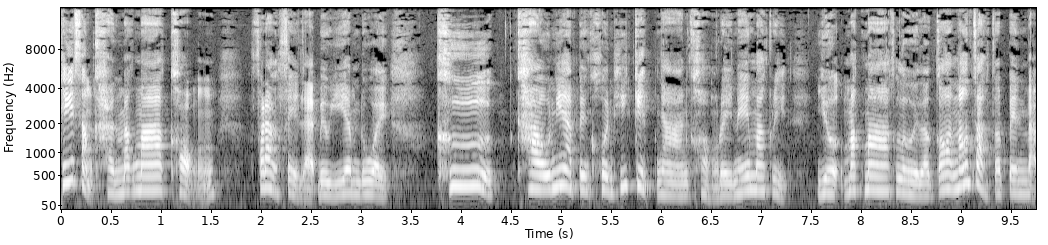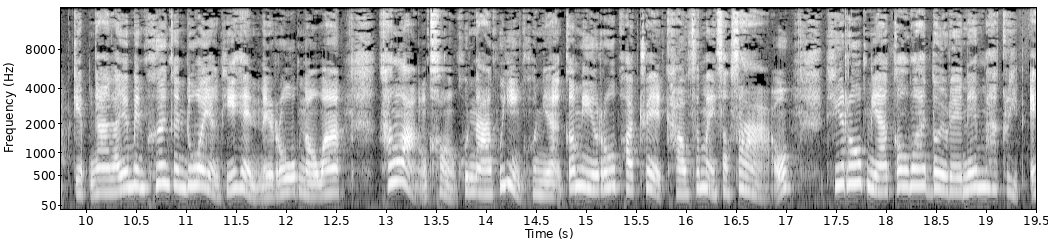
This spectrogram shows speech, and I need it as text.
ที่สำคัญมากๆของ ฝรั่งเศสและเบลเยียมด้วย คือเขาเนี่ยเป็นคนที่เก็บงานของ René Magritte เยอะมากๆเลย แล้วก็นอกจากจะเป็นแบบเก็บงานแล้วยังเป็นเพื่อนกันด้วยอย่างที่เห็นในรูปเนาะว่า ข้างหลังของคุณน้าผู้หญิงคนนี้ก็มีรูป portrait เขาสมัยสาวๆ ที่รูปนี้ก็วาดโดย René Magritte เอ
